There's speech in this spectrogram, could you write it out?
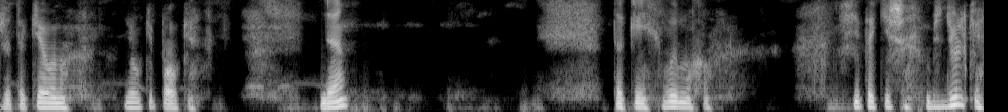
Вже таке воно. Йолки-палки. Да? Такий вимахав. Всі такі ж бздюльки.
